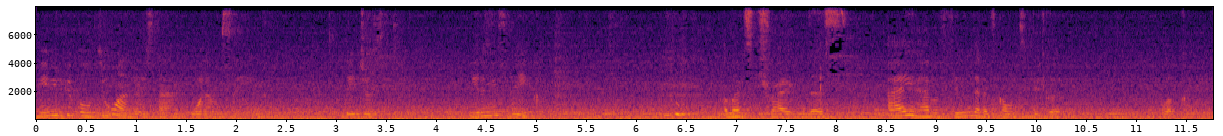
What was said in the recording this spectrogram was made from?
Maybe people do understand what I'm saying. They just made a mistake. Let's try this. I have a feeling that it's going to be good. Look.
